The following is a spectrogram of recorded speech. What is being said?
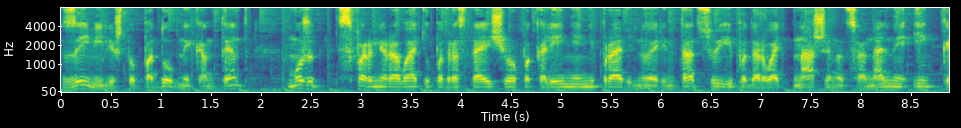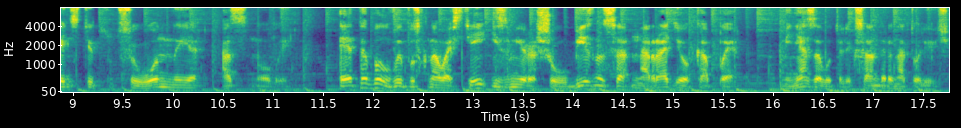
заявили, что подобный контент – может сформировать у подрастающего поколения неправильную ориентацию и подорвать наши национальные и конституционные основы. Это был выпуск новостей из мира шоу-бизнеса на Радио КП. Меня зовут Александр Анатольевич.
